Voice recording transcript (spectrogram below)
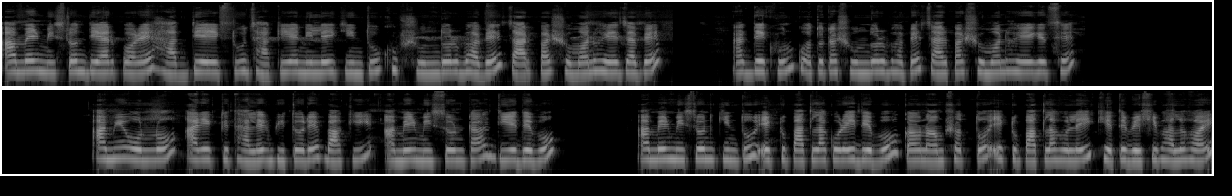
আমের মিশ্রণ দেওয়ার পরে হাত দিয়ে একটু ঝাঁকিয়ে নিলেই কিন্তু খুব সুন্দরভাবে চারপাশ সমান হয়ে যাবে। আর দেখুন কতটা সুন্দরভাবে চারপাশ সমান হয়ে গেছে। আমি অন্য আরেকটি থালের ভিতরে বাকি আমের মিশ্রণটা দিয়ে দেব। আমের মিশ্রণ কিন্তু একটু পাতলা করেই দেব, কারণ আম সত্ত্ব একটু পাতলা হলেই খেতে বেশি ভালো হয়।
